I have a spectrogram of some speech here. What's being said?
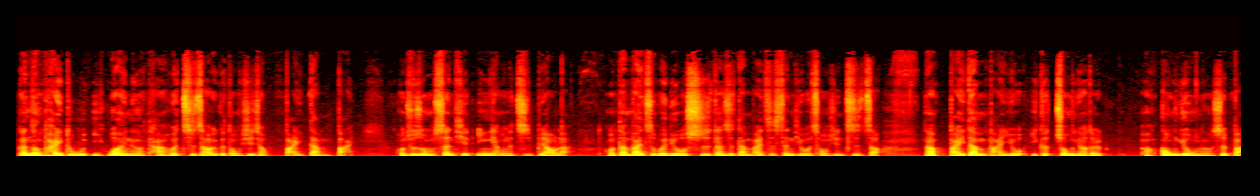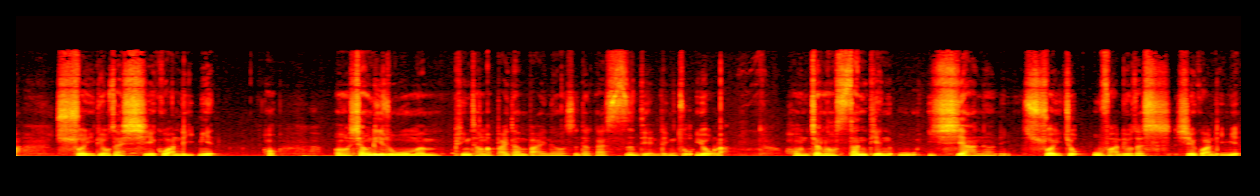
肝脏排毒以外呢，它还会制造一个东西叫白蛋白，哦，就是我们身体的营养的指标啦。哦，蛋白质会流失，但是蛋白质身体会重新制造。那白蛋白有一个重要的呃功用呢，是把水留在血管里面。哦，呃，像例如我们平常的白蛋白呢，是大概四点零左右啦。哦，你降到三点五以下呢，你水就无法留在血管里面。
